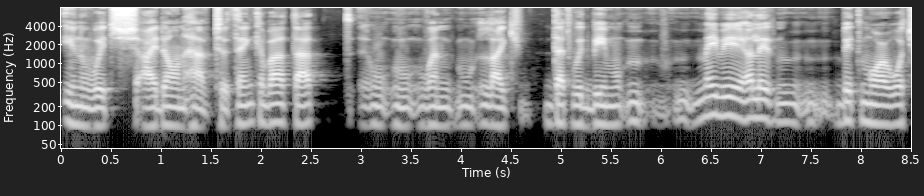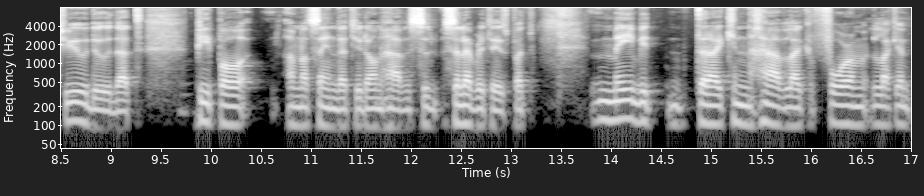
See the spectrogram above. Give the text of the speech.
in which I don't have to think about that when like that would be maybe a little bit more what you do that people i'm not saying that you don't have celebrities but maybe that i can have like a forum like an,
